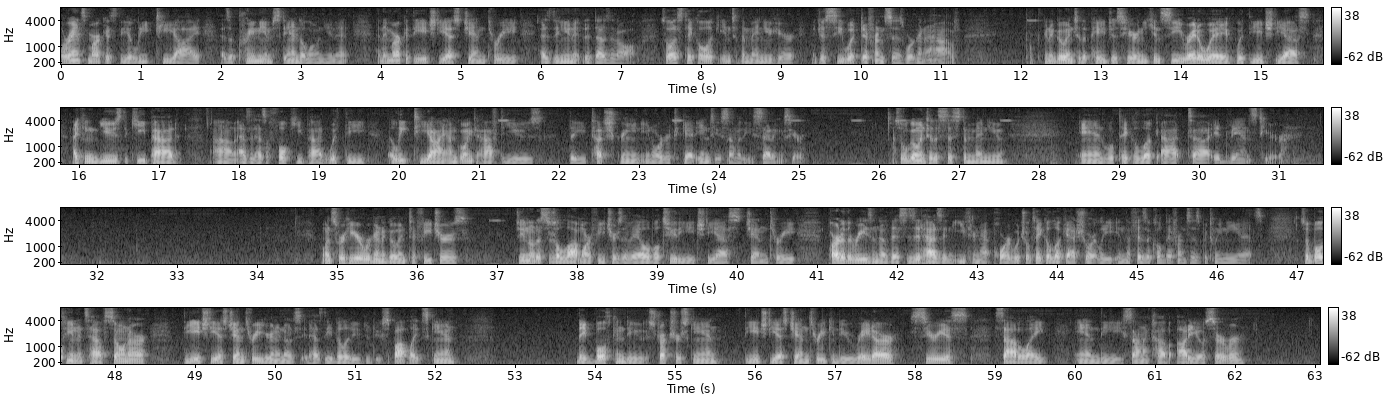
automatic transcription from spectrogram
Lowrance markets the Elite TI as a premium standalone unit, and they market the HDS Gen 3 as the unit that does it all. So let's take a look into the menu here and just see what differences we're going to have. I'm going to go into the pages here and you can see right away with the HDS I can use the keypad um, as it has a full keypad. With the Elite TI I'm going to have to use the touchscreen in order to get into some of these settings here. So we'll go into the system menu and we'll take a look at uh, advanced here. Once we're here we're going to go into features so you notice there's a lot more features available to the HDS Gen 3. Part of the reason of this is it has an Ethernet port, which we'll take a look at shortly in the physical differences between the units. So both units have sonar. The HDS Gen 3, you're going to notice it has the ability to do spotlight scan. They both can do structure scan. The HDS Gen 3 can do radar, Sirius, satellite, and the Sonic Hub audio server.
